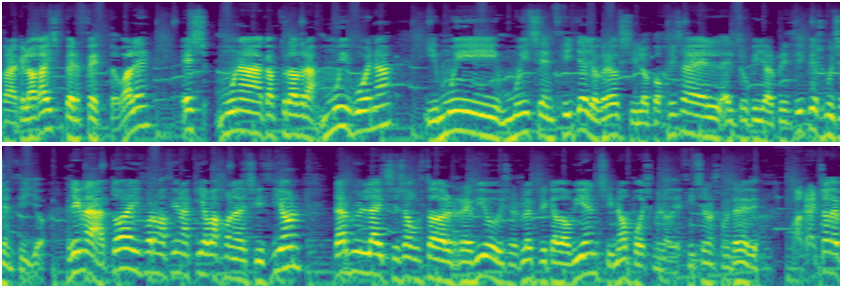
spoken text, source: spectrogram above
para que lo hagáis perfecto, ¿vale? Es una capturadora muy buena y muy, muy sencilla. Yo creo que si lo cogéis el, truquillo al principio es muy sencillo. Así que nada, toda la información aquí abajo en la descripción. Darme un like si os ha gustado el review y si os lo he explicado bien. Si no, pues me lo decís en los comentarios. He hecho de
